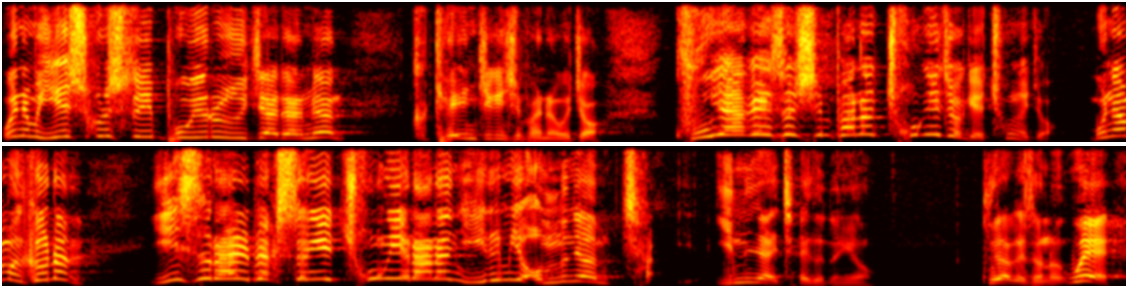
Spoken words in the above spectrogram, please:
왜냐하면 예수 그리스도의 보혈을 의지하려면 그 개인적인 심판이에요, 그렇죠? 구약에서 심판은 총회적이에요, 총회적. 뭐냐면 그거는 이스라엘 백성이 총회라는 이름이 없느냐 차, 있느냐의 차이거든요. 구약에서는 왜?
